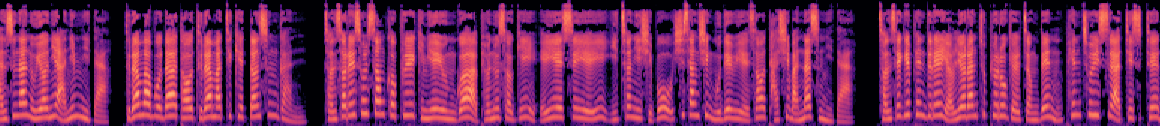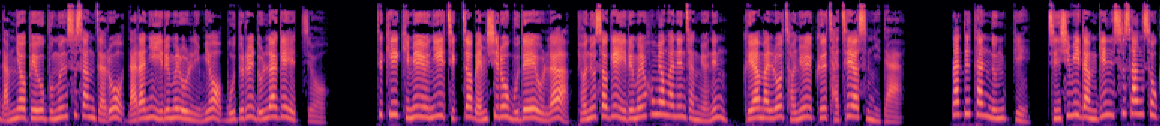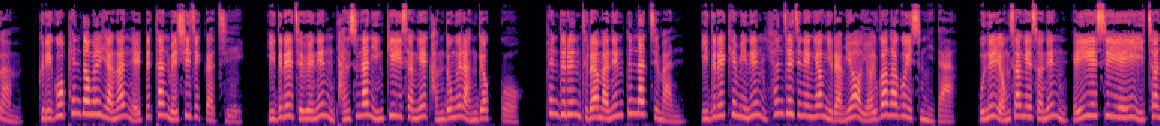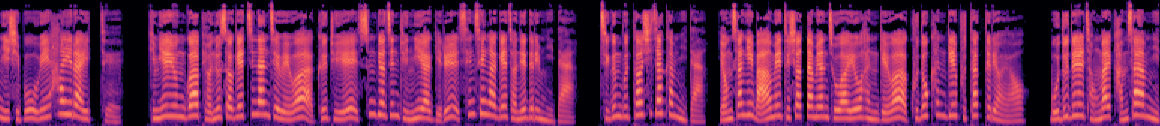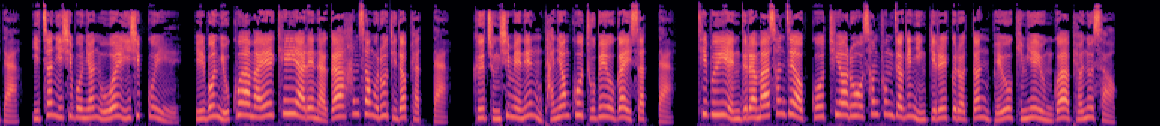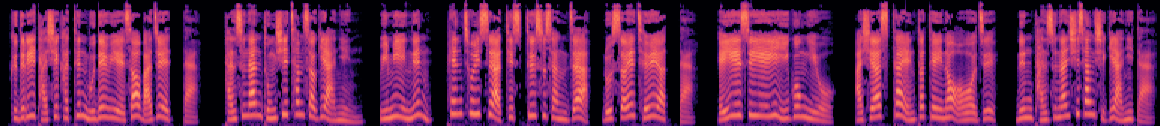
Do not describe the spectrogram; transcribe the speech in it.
단순한 우연이 아닙니다. 드라마보다 더 드라마틱했던 순간. 전설의 솔성 커플 김예윤과 변우석이 ASEA 2025 시상식 무대 위에서 다시 만났습니다. 전 세계 팬들의 열렬한 투표로 결정된 팬 초이스 아티스트 남녀 배우 부문 수상자로 나란히 이름을 올리며 모두를 놀라게 했죠. 특히 김혜윤이 직접 MC로 무대에 올라 변우석의 이름을 호명하는 장면은 그야말로 전율 그 자체였습니다. 따뜻한 눈빛, 진심이 담긴 수상 소감, 그리고 팬덤을 향한 애틋한 메시지까지. 이들의 재회는 단순한 인기 이상의 감동을 안겼고, 팬들은 드라마는 끝났지만 이들의 케미는 현재 진행형이라며 열광하고 있습니다. 오늘 영상에서는 ASEA 2025의 하이라이트, 김예윤과 변우석의 진한 재회와 그 뒤에 숨겨진 뒷이야기를 생생하게 전해드립니다. 지금부터 시작합니다. 영상이 마음에 드셨다면 좋아요 한 개와 구독 한개 부탁드려요. 모두들 정말 감사합니다. 2025년 5월 29일, 일본 요코하마의 K아레나가 함성으로 뒤덮였다. 그 중심에는 단연코 두 배우가 있었다. TV 엔드라마 선제업고 튀어로 선풍적인 인기를 끌었던 배우 김예윤과 변우석. 그들이 다시 같은 무대 위에서 마주했다. 단순한 동시 참석이 아닌 의미 있는 팬 초이스 아티스트 수상자로서의 제외였다. ASEA 2025 아시아 스타 엔터테이너 어워즈는 단순한 시상식이 아니다.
